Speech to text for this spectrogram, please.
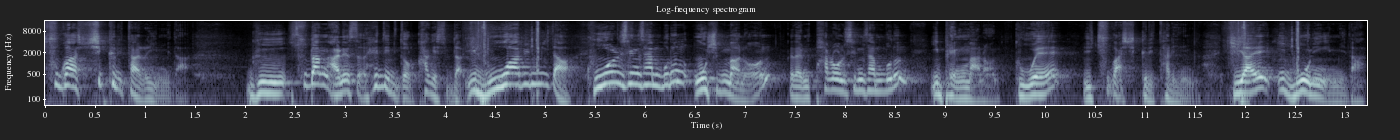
추가 시크릿탈입니다. 그 수당 안에서 해드리도록 하겠습니다. 이 모합입니다. 9월 생산분은 50만 원, 그 다음에 8월 생산분은 이 100만 원. 그 외에 이 추가 시크릿 할인입니다. 기아의 이 모닝입니다.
